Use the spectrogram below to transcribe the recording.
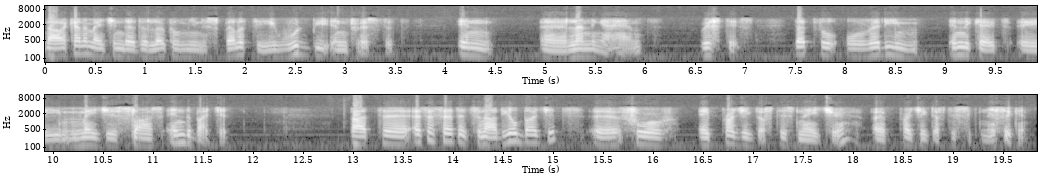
Now, I can imagine that the local municipality would be interested in uh, lending a hand with this. That will already indicate a major slice in the budget. But uh, as I said, it's an ideal budget uh, for a project of this nature, a project of this significance.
